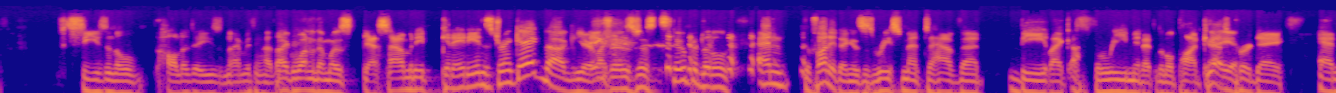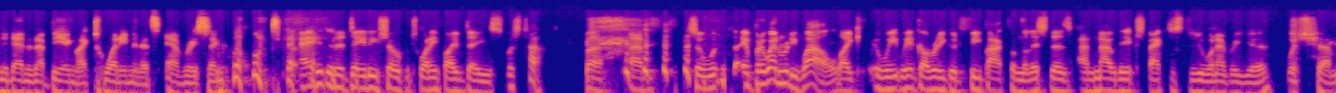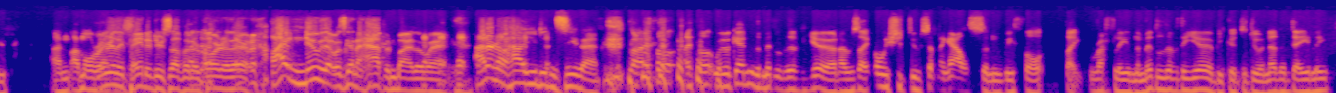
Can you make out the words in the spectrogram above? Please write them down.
seasonal holidays and everything like that. Like one of them was, guess how many Canadians drink eggnog here? Like it was just stupid little. And the funny thing is, is Reese meant to have that be like a three minute little podcast Yeah, yeah. per day. And it ended up being like 20 minutes every single day. edited a daily show for 25 days was tough. But um, so, we- but it went really well. Like we we got really good feedback from the listeners, and now they expect us to do one every year, which um, I'm, I'm You already really painted yourself in a corner there. I knew that was going to happen, by the way. I don't know how you didn't see that. but I thought I thought we were getting to the middle of the year, and I was like, oh, we should do something else. And we thought, like, roughly in the middle of the year, it'd be good to do another daily.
